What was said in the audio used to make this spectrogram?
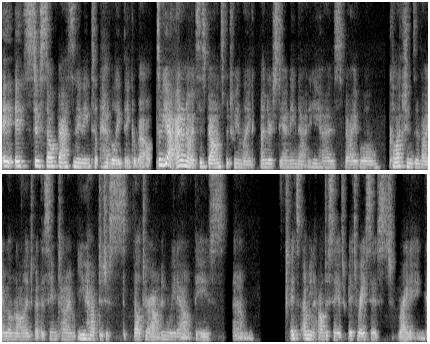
it, it's just so fascinating to heavily think about. So yeah, I don't know. It's this balance between like understanding that he has valuable collections and valuable knowledge, but at the same time, you have to just filter out and weed out these. Um, it's. I mean, I'll just say it's it's racist writing.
